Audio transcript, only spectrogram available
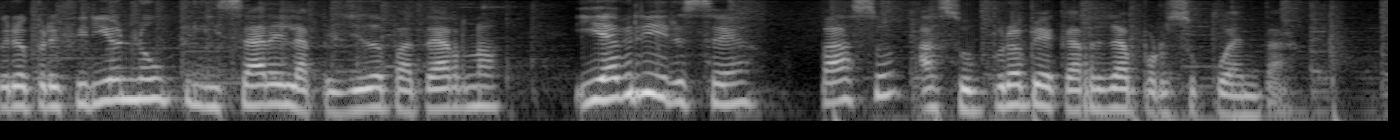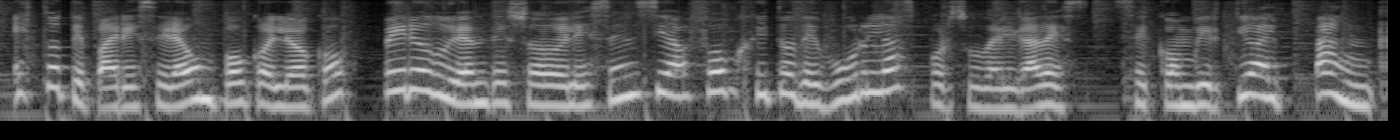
pero prefirió no utilizar el apellido paterno y abrirse paso a su propia carrera por su cuenta. Esto te parecerá un poco loco, pero durante su adolescencia fue objeto de burlas por su delgadez. Se convirtió al punk,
